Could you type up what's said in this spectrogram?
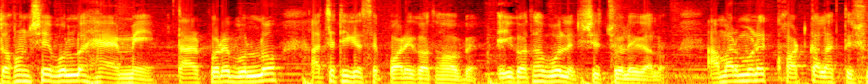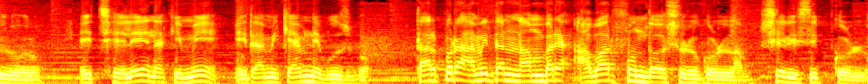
তখন সে বলল হ্যাঁ মেয়ে। তারপরে বলল আচ্ছা ঠিক আছে, পরে কথা হবে। এই কথা বলে সে চলে গেল। আমার মনে খটকা লাগতে শুরু হলো, এই ছেলে নাকি মেয়ে? এটা আমি কেমনে বুঝব? তারপরে আমি তার নাম্বারে আবার ফোন দেওয়া শুরু করলাম। সে রিসিভ করল।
